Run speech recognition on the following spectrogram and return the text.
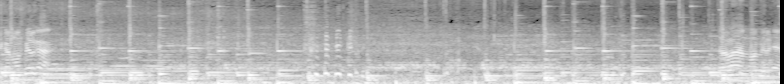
Jadikan mobil kak. Jalan mobilnya.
